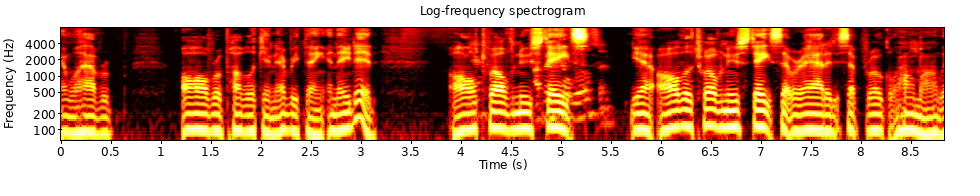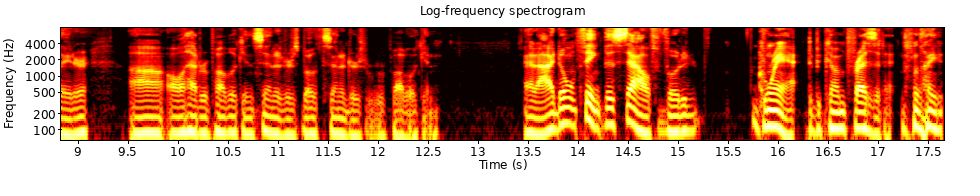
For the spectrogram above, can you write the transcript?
and we'll have all Republican everything. And they did. All Yeah. 12 new states. Yeah, all the 12 new states that were added, except for Oklahoma later, uh, all had Republican senators. Both senators were Republican. And I don't think the South voted Grant to become president. like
